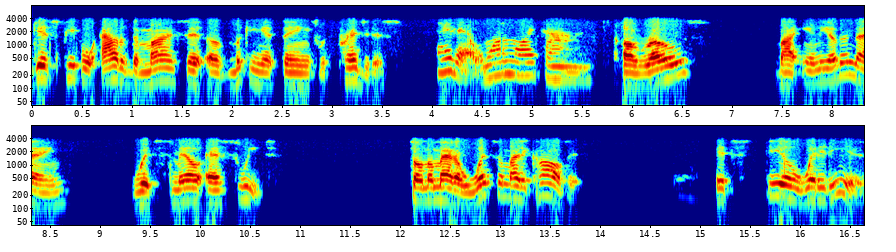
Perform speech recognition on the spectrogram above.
gets people out of the mindset of looking at things with prejudice. Say that one more time. A rose by any other name would smell as sweet. So no matter what somebody calls it, it's still what it is.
